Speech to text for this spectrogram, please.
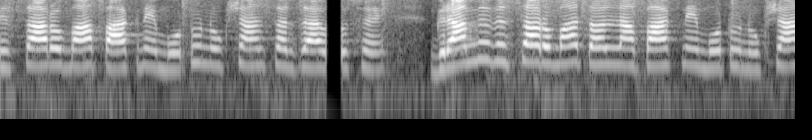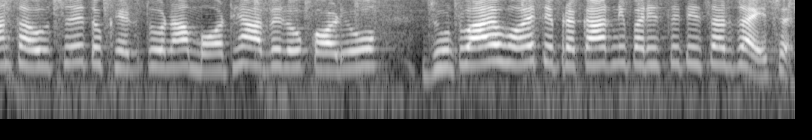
વિસ્તારોમાં પાકને મોટું નુકસાન સર્જાયું છે. ગ્રામ્ય વિસ્તારોમાં તલના પાકને મોટું નુકસાન થયું છે તો ખેડૂતોના મોઢે આવેલો કોળિયો ઝૂંટવાયો હોય તે પ્રકારની પરિસ્થિતિ સર્જાઈ છે.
